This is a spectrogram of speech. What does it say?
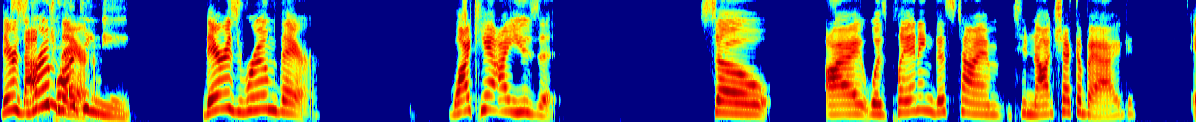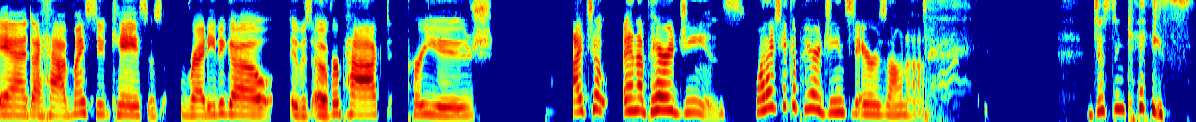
There's Stop room charging there. me. There is room there. Why can't I use it? So I was planning this time to not check a bag. And I have my suitcase, it was ready to go. It was overpacked per usual. I chose and a pair of jeans. Why'd I take a pair of jeans to Arizona? Just in case.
